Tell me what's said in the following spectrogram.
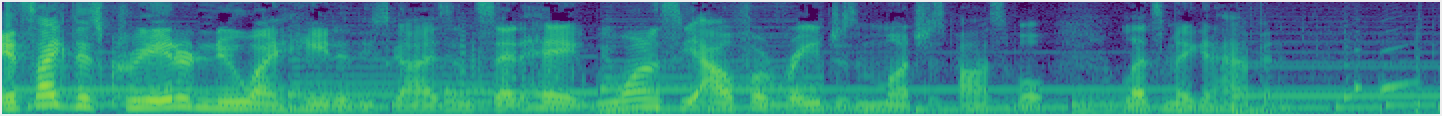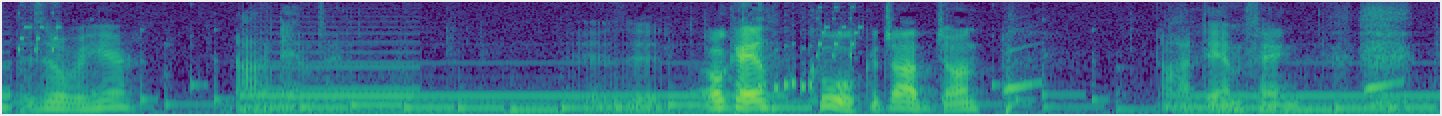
It's like this creator knew I hated these guys and said, hey, we want to see Alpha rage as much as possible. Let's make it happen. Is it over here? Not a damn thing. Is it? Okay, cool. Good job, John. Ah, damn thing.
